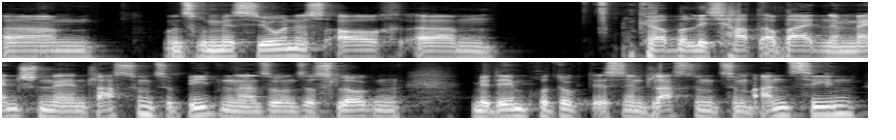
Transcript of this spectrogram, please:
Ähm, unsere Mission ist auch, ähm, körperlich hart arbeitenden Menschen eine Entlastung zu bieten. Also unser Slogan mit dem Produkt ist Entlastung zum Anziehen.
